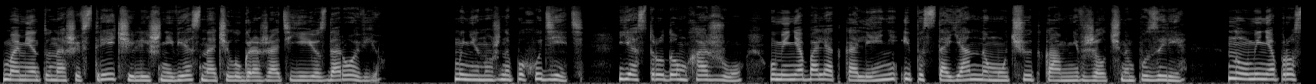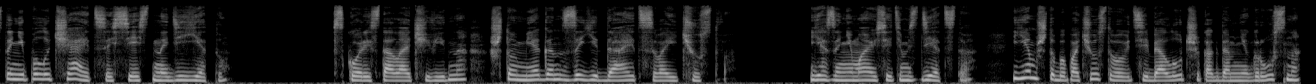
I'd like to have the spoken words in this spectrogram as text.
К моменту нашей встречи лишний вес начал угрожать ее здоровью. Мне нужно похудеть. Я с трудом хожу, у меня болят колени и постоянно мучают камни в желчном пузыре. Но у меня просто не получается сесть на диету. Вскоре стало очевидно, что Меган заедает свои чувства. Я занимаюсь этим с детства. Ем, чтобы почувствовать себя лучше, когда мне грустно,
